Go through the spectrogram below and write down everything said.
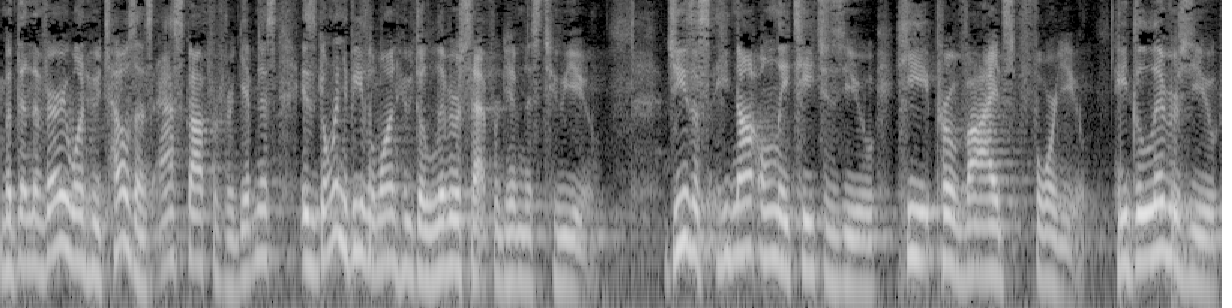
but then the very one who tells us, ask God for forgiveness, is going to be the one who delivers that forgiveness to you. Jesus, he not only teaches you, he provides for you. He delivers you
